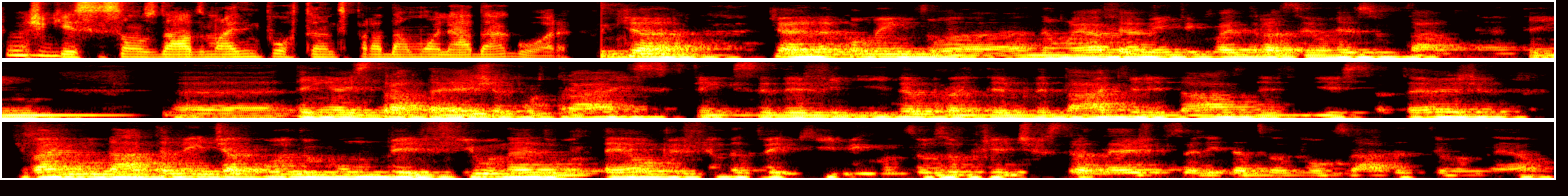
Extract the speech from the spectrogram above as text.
Uhum. Acho que esses são os dados mais importantes para dar uma olhada agora. O que a, que a Ana comentou, não é a ferramenta que vai trazer o resultado. Tem é, tem a estratégia por trás, que tem que ser definida para interpretar aquele dado, definir a estratégia, que vai mudar também de acordo com o perfil né, do hotel, o perfil da tua equipe, com os seus objetivos estratégicos ali da tua pousada, do teu hotel.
